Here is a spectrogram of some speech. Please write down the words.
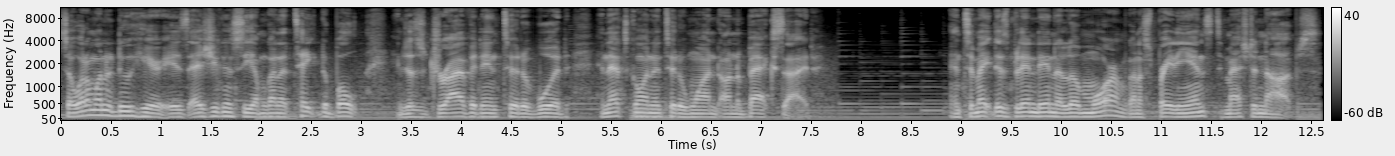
So what I'm gonna do here is, as you can see, I'm gonna take the bolt and just drive it into the wood and that's going into the wand on the back side. And to make this blend in a little more, I'm gonna spray the ends to match the knobs.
